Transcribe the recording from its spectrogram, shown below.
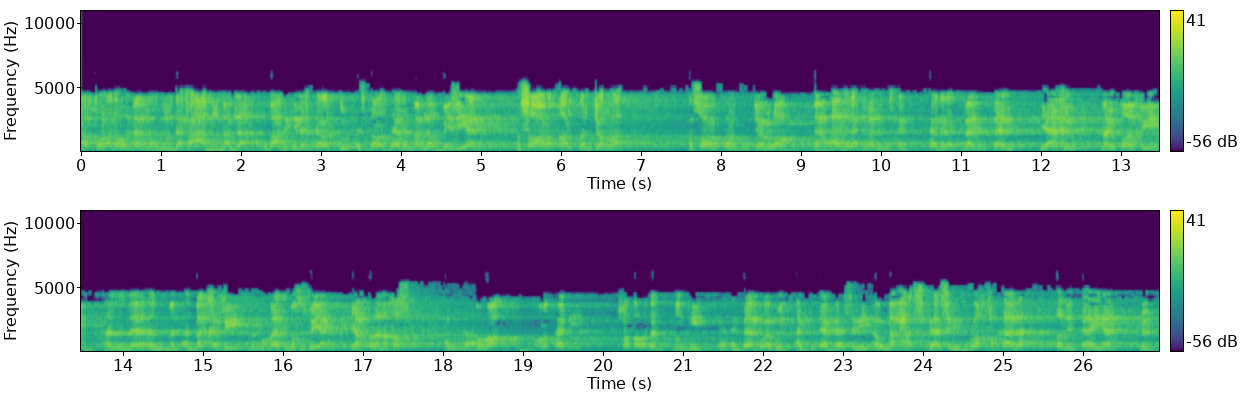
أقرضه المبلغ. لأنه دفع عنه المبلغ وبعد كده استرد, استرد هذا المبلغ بزيادة. فصار قرضا جرة فصار قرضا جرة. هذا الاعتماد المستند هذا الاعتماد الثالث في آخر ما يقال في المدخل في المعاملات المصرفية. يبقى لنا خص الأوراق. الأوراق هذه إن شاء الله غدا ننهي الباب ويكون الكتاب بأسره أو المبحث بأسره الملخص هذا قد انتهينا منه.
